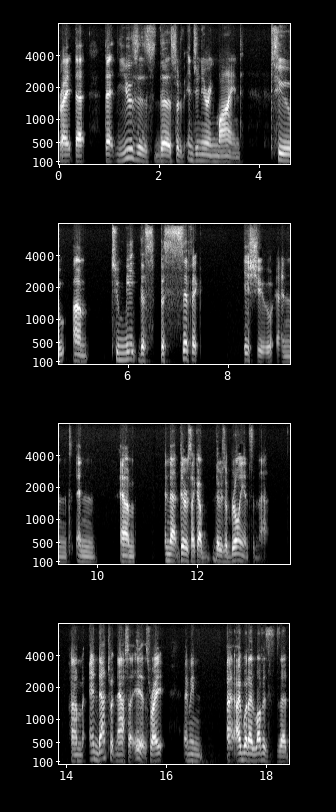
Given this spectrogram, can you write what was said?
right? That that uses the sort of engineering mind to um, to meet the specific issue and and um, and that there's like a there's a brilliance in that, um, and that's what NASA is, right? I mean, I, I, what I love is that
